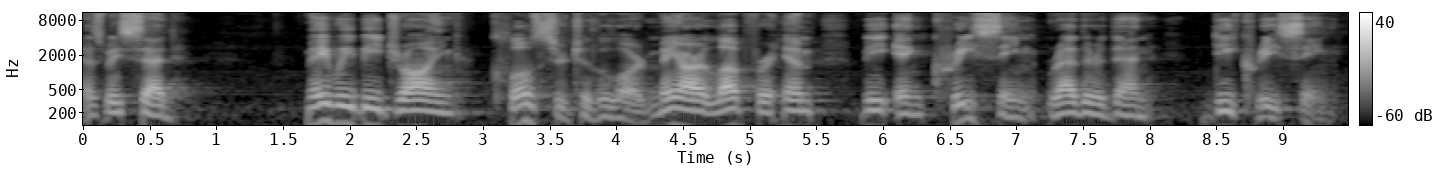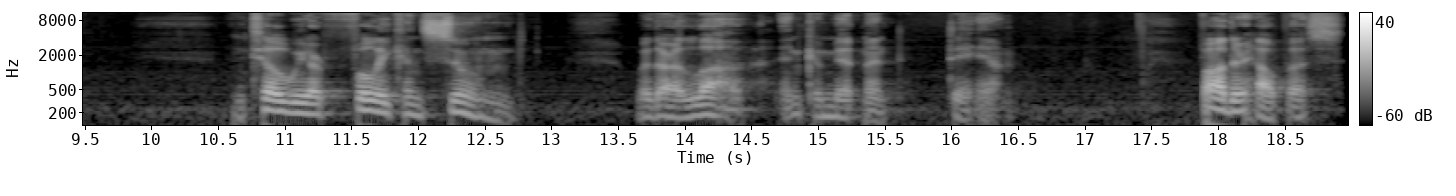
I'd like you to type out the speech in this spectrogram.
as we said, may we be drawing closer to the Lord. May our love for Him be increasing rather than decreasing until we are fully consumed with our love and commitment to Him. Father, help us.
